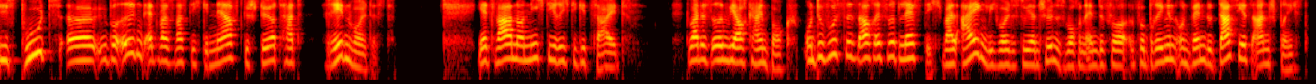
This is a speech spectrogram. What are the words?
Disput, äh, über irgendetwas, was dich genervt, gestört hat, reden wolltest. Jetzt war noch nicht die richtige Zeit. Du hattest irgendwie auch keinen Bock. Und du wusstest auch, es wird lästig, weil eigentlich wolltest du ja ein schönes Wochenende ver verbringen und wenn du das jetzt ansprichst,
